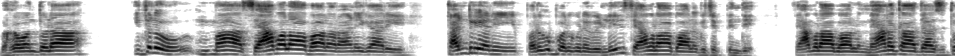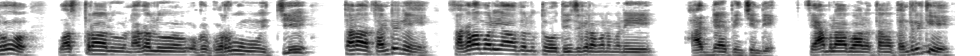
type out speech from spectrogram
భగవంతుడా! ఇతడు మా శ్యామలాబాల రాణిగారి తండ్రి అని పరుగు పరుగున వెళ్ళి శ్యామలాబాలకు చెప్పింది. శ్యామలాబాలు మేనకాదాసితో వస్త్రాలు నగలు ఒక గుర్రం ఇచ్చి తన తండ్రిని సకల మర్యాదలతో తీసుకురమనమని ఆజ్ఞాపించింది. శ్యామలాబాల తన తండ్రికి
